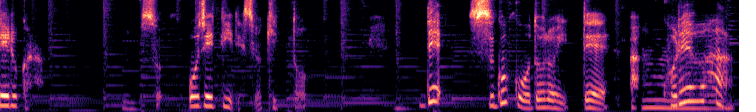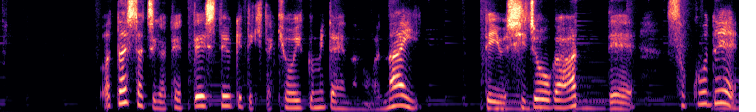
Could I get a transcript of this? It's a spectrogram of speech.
えるから、うん。OJT ですよきっと。ですごく驚いてあうんこれは私たちが徹底して受けてきた教育みたいなのがないっていう市場があって、そこで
